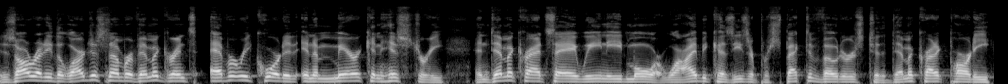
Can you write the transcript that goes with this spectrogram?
It is already the largest number of immigrants ever recorded in American history, and Democrats say we need more. Why? Because these are prospective voters to the Democratic Party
